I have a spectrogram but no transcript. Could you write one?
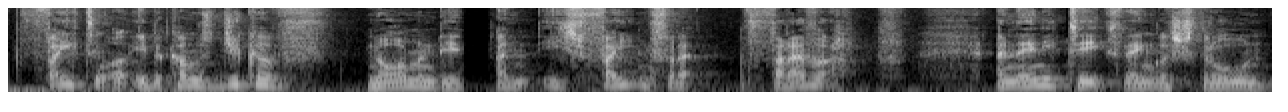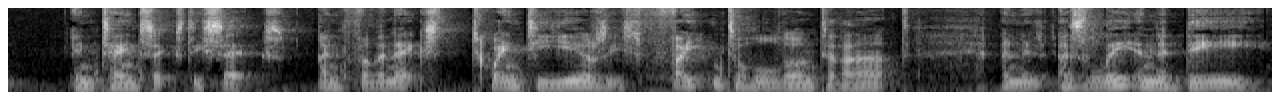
fighting. Uh, he becomes Duke of Normandy, and he's fighting for it forever, and then he takes the English throne in 1066. And for the next 20 years, he's fighting to hold on to that. And as late in the day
